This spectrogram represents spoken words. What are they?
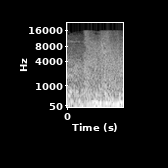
turret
